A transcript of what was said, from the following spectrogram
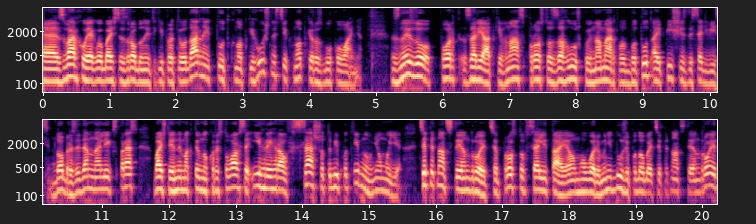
Е, Зверху, як ви бачите, зроблений такий протиударний. Тут кнопки гучності, кнопки розблокування. Знизу порт зарядки. В нас просто з заглушкою намертво, бо тут IP68. Добре, зайдемо на AliExpress. Бачите, я ним активно користувався, ігри грав, все, що тобі потрібно, в ньому є. Це 15-й Android, це просто все літає. Я вам говорю, мені дуже подобається 15-й Android,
